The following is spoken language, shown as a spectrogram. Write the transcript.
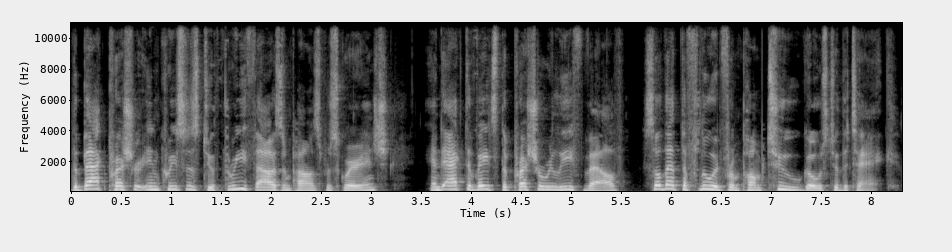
the back pressure increases to 3,000 pounds per square inch and activates the pressure relief valve so that the fluid from pump 2 goes to the tank.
